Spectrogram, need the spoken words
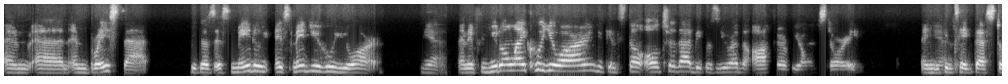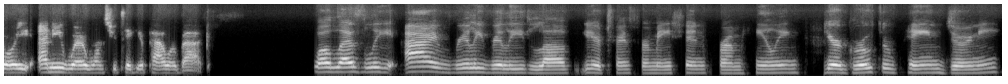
and, and embrace that because it's made, it's made you who you are. Yeah. And if you don't like who you are, you can still alter that because you are the author of your own story. And you yeah. can take that story anywhere once you take your power back. Well, Leslie, I really, really love your transformation from healing your growth through pain journey,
